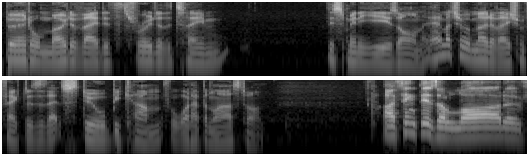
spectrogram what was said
burnt or motivated through to the team this many years on? How much of a motivation factor does that still become for what happened last time? I think there's a lot of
